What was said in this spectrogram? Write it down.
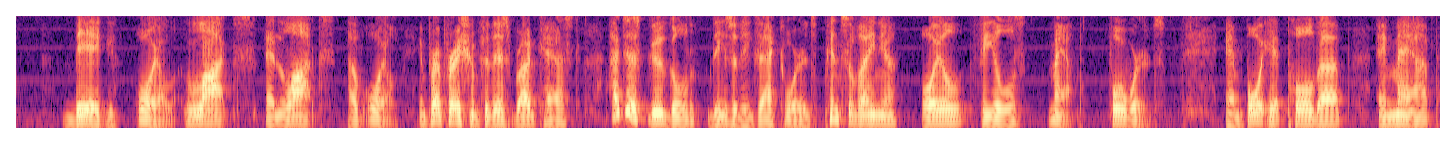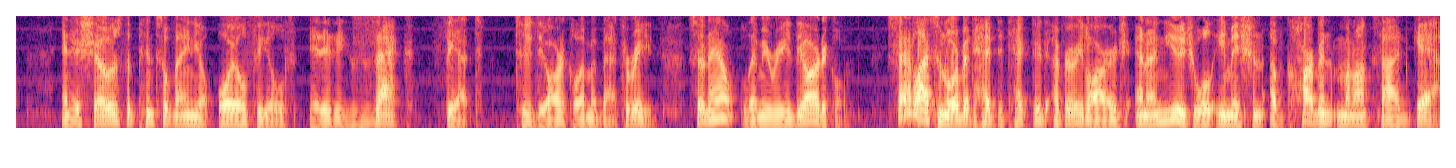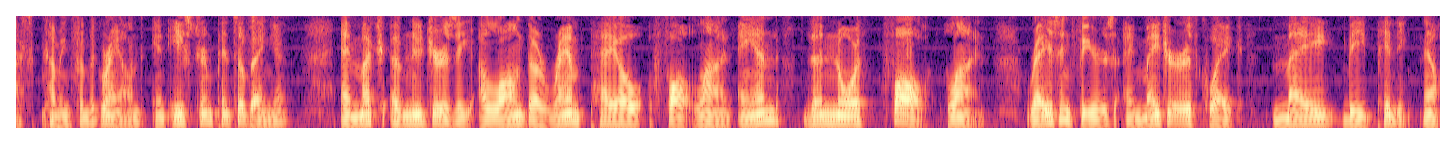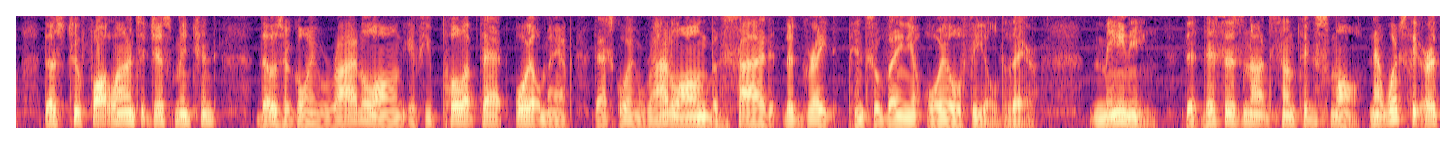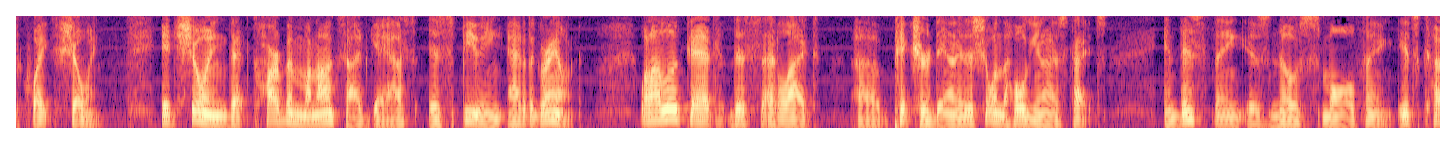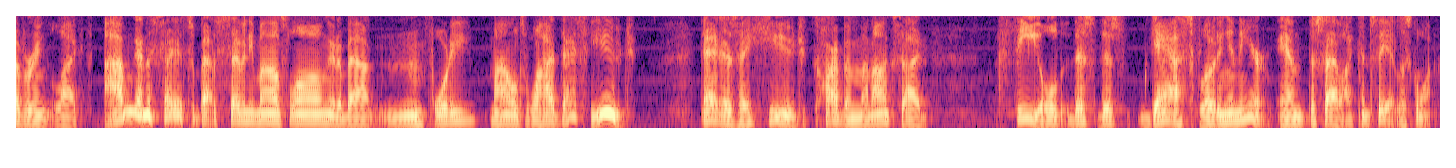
Big oil. Lots and lots of oil. In preparation for this broadcast, I just Googled, these are the exact words, Pennsylvania oil fields map. Four words. And boy, it pulled up a map and it shows the Pennsylvania oil fields in an exact fit to the article I'm about to read. So now let me read the article. Satellites in orbit had detected a very large and unusual emission of carbon monoxide gas coming from the ground in eastern Pennsylvania and much of New Jersey along the Ramapo fault line and the North Fault line, raising fears a major earthquake may be pending. Now, those two fault lines that just mentioned, those are going right along. If you pull up that oil map, that's going right along beside the great Pennsylvania oil field there, meaning that this is not something small. Now, what's the earthquake showing? It's showing that carbon monoxide gas is spewing out of the ground. Well, I looked at this satellite uh, picture down here, it's showing the whole United States. And this thing is no small thing. It's covering, like, I'm going to say it's about 70 miles long and about mm, 40 miles wide. That's huge. That is a huge carbon monoxide field, this, this gas floating in the air. And the satellite can see it. Let's go on.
